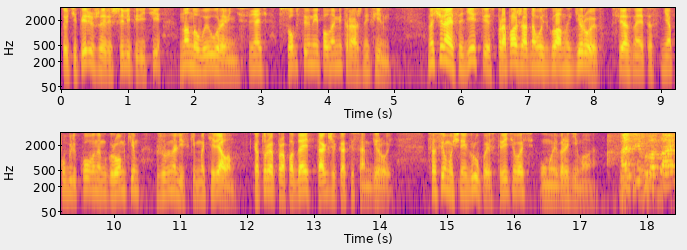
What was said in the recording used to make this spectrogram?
то теперь уже решили перейти на новый уровень, снять собственный полнометражный фильм. Начинается действие с пропажи одного из главных героев. Связано это с неопубликованным громким журналистским материалом, которое пропадает так же, как и сам герой. Со съемочной группой встретилась Ума Ибрагимова. Один бросай.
